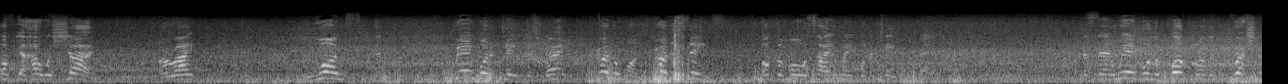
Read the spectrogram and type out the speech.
of Yahweh Shai. All right? One, we ain't going to take this, right? We're the ones. We're the saints of the Most High who ain't going to take it, right? Understand? We ain't going to buckle under the pressure.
